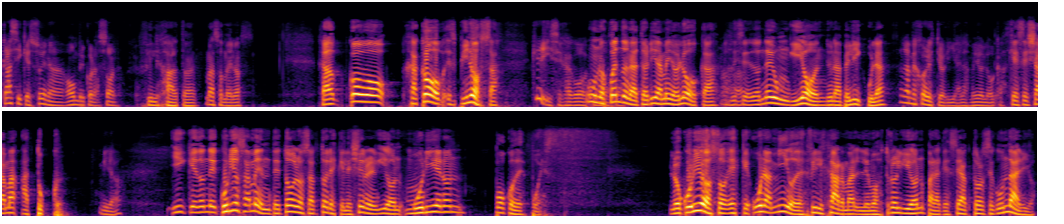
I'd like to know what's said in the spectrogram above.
casi que suena a hombre corazón. Phil Hartman, más o menos. Jacobo, Jacob Espinosa. ¿Qué dice Jacobo? Uh, nos Espinosa? cuenta una teoría medio loca. Ajá. Dice, donde hay un guion de una película Son las mejores teorías, las medio locas. que se llama Atuk. Mira. Y que donde curiosamente todos los actores que leyeron el guion murieron poco después. Lo curioso es que un amigo de Phil Hartman le mostró el guion para que sea actor secundario,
